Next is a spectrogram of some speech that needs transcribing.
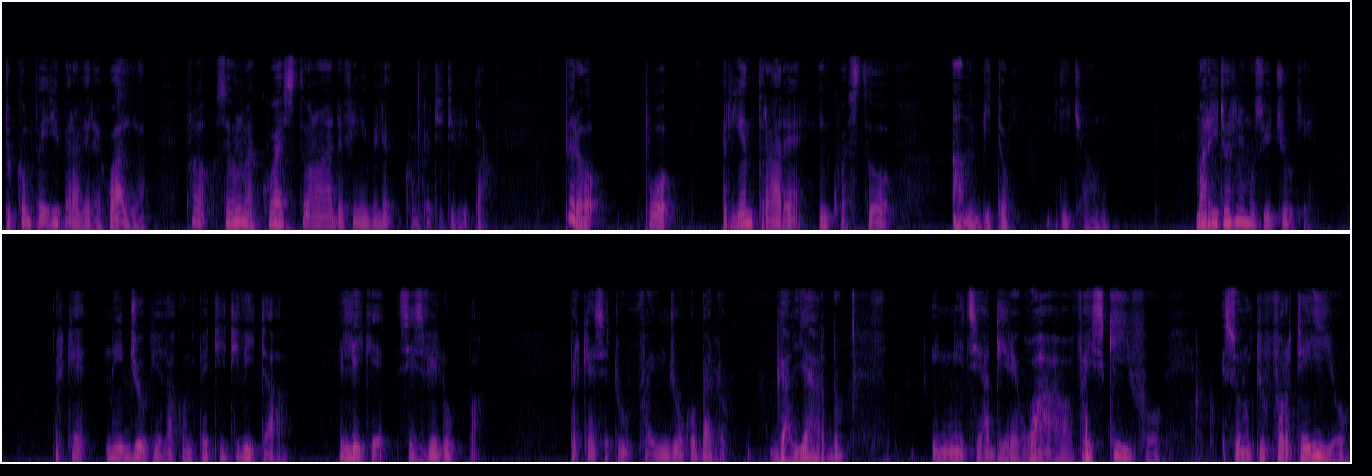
Tu competi per avere quella. Però secondo me questo non è definibile competitività. Però può rientrare in questo ambito, diciamo. Ma ritorniamo sui giochi. Perché nei giochi la competitività è lì che si sviluppa. Perché se tu fai un gioco bello gagliardo, inizi a dire wow, fai schifo, sono più forte io,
